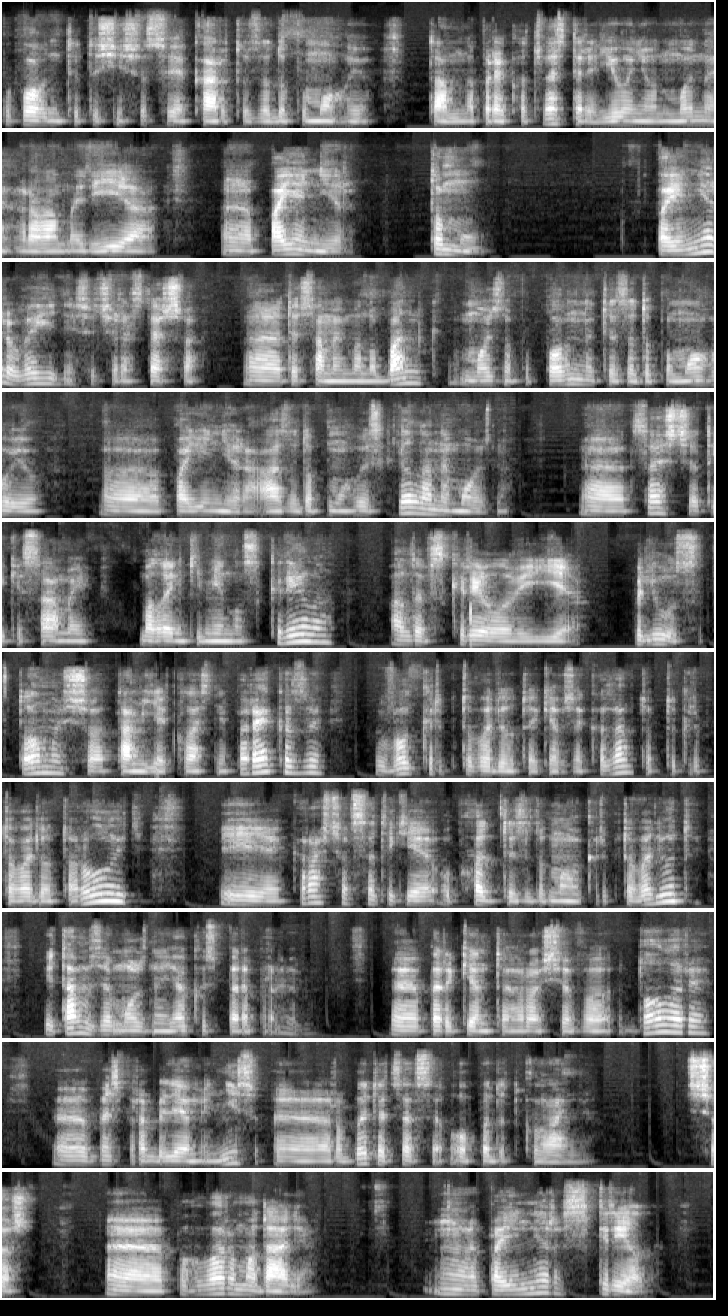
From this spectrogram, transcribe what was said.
поповнити точніше свою карту за допомогою, там, наприклад, Western Union, MoneyGram, RIA, Payoneer. Тому Payoneer вигідніше через те, що е, той самий Монобанк можна поповнити за допомогою е, Payoneer, а за допомогою Skrill не можна. Е, Це ще такий самий маленький мінус Skrill, але в Skrill є плюс в тому, що там є класні перекази в криптовалюту, як я вже казав, тобто криптовалюта рулить, і краще все-таки обходити за допомогою криптовалюти, і там вже можна якось перепра- е, перекинути гроші в долари е, без проблем, ніж е, робити це все оподаткування. Що ж, е, поговоримо далі. М, Payoneer Skrill.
